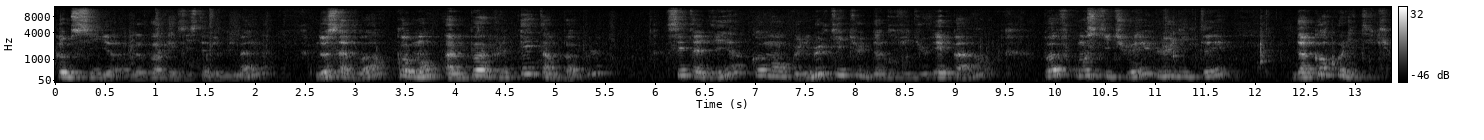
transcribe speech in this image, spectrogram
comme si le peuple existait de lui-même, de savoir comment un peuple est un peuple, c'est-à-dire comment une multitude d'individus épars peuvent constituer l'unité d'un corps politique.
